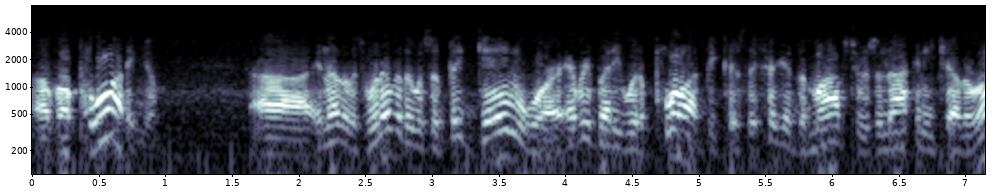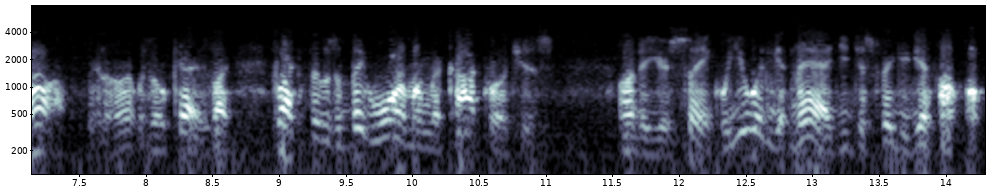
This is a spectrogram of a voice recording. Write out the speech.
of applauding them. Uh, in other words, whenever there was a big gang war, everybody would applaud because they figured the mobsters were knocking each other off. You know, it was okay. It's like it's like if there was a big war among the cockroaches under your sink. Well, you wouldn't get mad. You just figured, you know,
